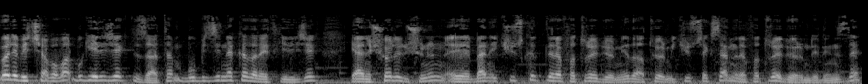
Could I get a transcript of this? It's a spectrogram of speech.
Böyle bir çaba var. Bu gelecekti zaten. Bu bizi ne kadar etkileyecek? Yani şöyle düşünün e, ben 240 lira fatura ediyorum ya da atıyorum 280 lira fatura ediyorum dediğinizde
